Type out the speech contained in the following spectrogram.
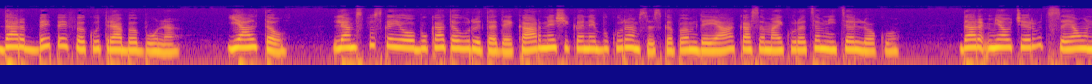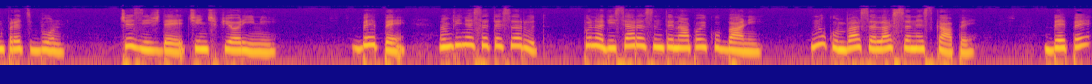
dar Bepe făcut treabă bună. E al tău. Le-am spus că e o bucată urâtă de carne și că ne bucurăm să scăpăm de ea ca să mai curățăm nițel locul. Dar mi-au cerut să iau un preț bun. Ce zici de cinci fiorini?" Bepe, îmi vine să te sărut. Până diseară sunt înapoi cu banii. Nu cumva să lași să ne scape." Bepe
